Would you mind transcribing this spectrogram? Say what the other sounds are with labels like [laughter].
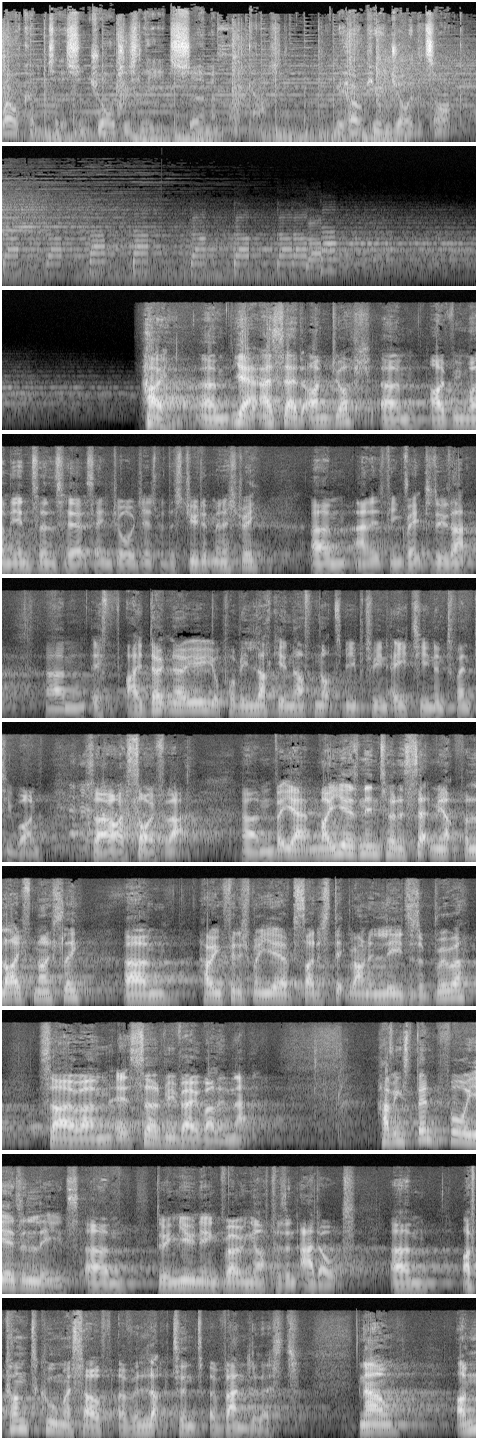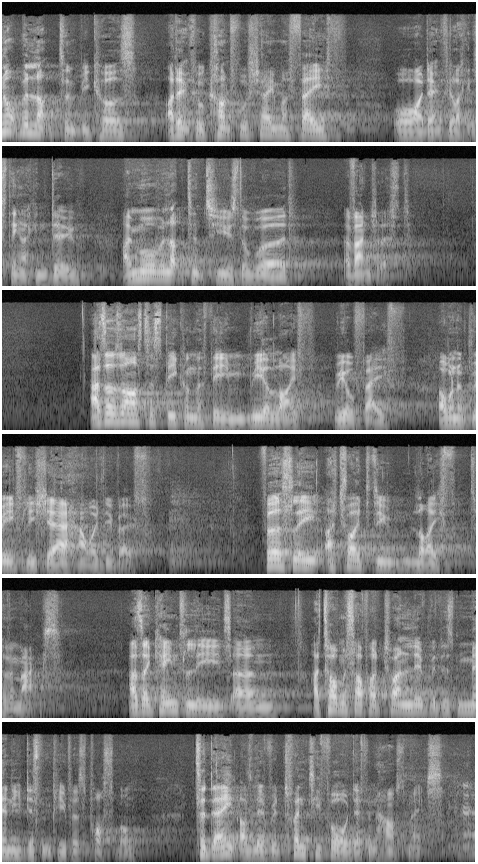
Welcome to the St George's Leeds Sermon Podcast. We hope you enjoy the talk. Hi. Um, yeah, as said, I'm Josh. Um, I've been one of the interns here at St George's with the student ministry, um, and it's been great to do that. Um, if I don't know you, you're probably lucky enough not to be between 18 and 21, so I'm sorry for that. Um, but yeah, my year as an intern has set me up for life nicely. Um, having finished my year, I've decided to stick around in Leeds as a brewer, so it served me very well in that. Having spent four years in Leeds, doing uni and growing up as an adult, um, I've come to call myself a reluctant evangelist. Now, I'm not reluctant because I don't feel comfortable sharing my faith or I don't feel like it's a thing I can do. I'm more reluctant to use the word evangelist. As I was asked to speak on the theme real life, real faith, I want to briefly share how I do both. Firstly, I tried to do life to the max. As I came to Leeds, um, I told myself I'd try and live with as many different people as possible. Today, I've lived with 24 different housemates. [laughs]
